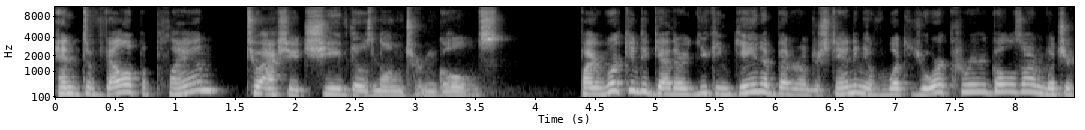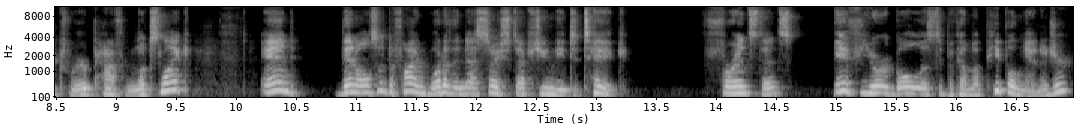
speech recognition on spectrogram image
and develop a plan to actually achieve those long term goals. By working together, you can gain a better understanding of what your career goals are and what your career path looks like, and then also define what are the necessary steps you need to take. For instance, if your goal is to become a people manager,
